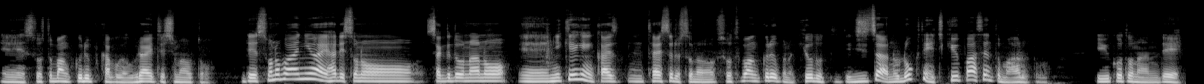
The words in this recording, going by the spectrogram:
えー、ソフトバンクグループ株が売られてしまうと。で、その場合にはやはりその、先ほどのあの、えー、日経平均に対するそのソフトバンクグループの寄与度って実はあの6.19%もあるということなんで、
